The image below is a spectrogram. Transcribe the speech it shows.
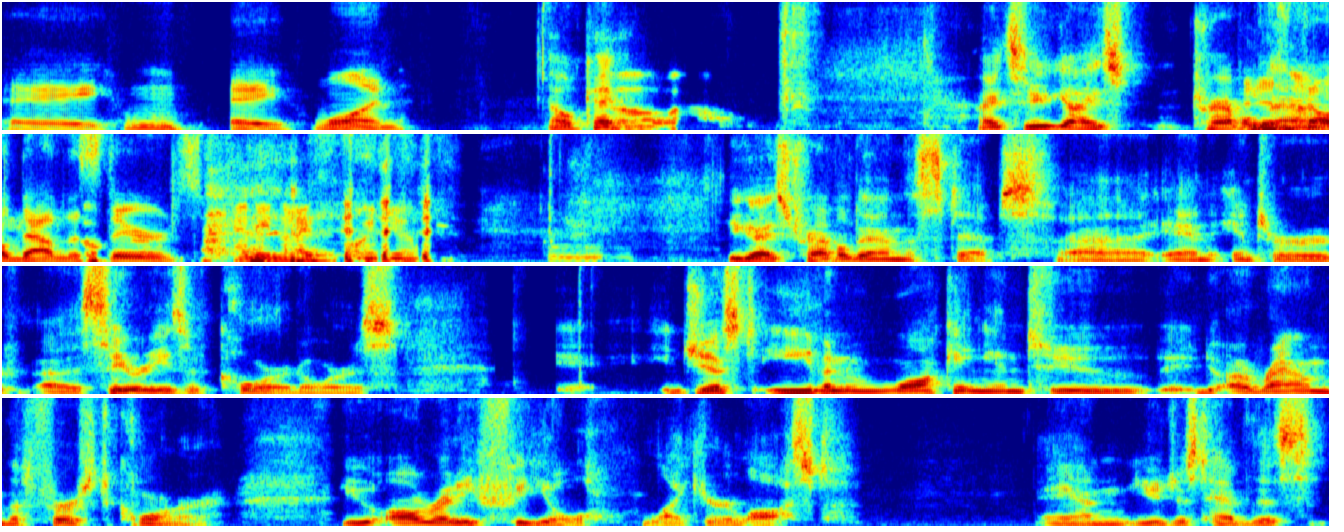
A hmm, a one. Okay. Oh, wow. right, so you guys travel I travel just down. fell down the stairs. Andy, nice on you. You guys travel down the steps uh, and enter a series of corridors. Just even walking into around the first corner, you already feel like you're lost. And you just have this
